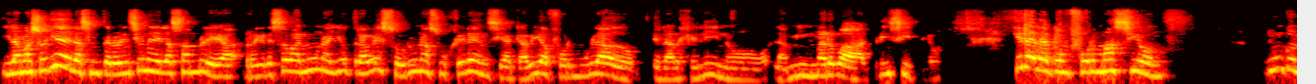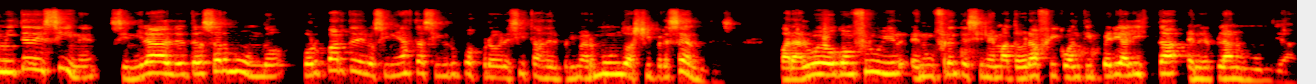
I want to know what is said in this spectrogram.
Y la mayoría de las intervenciones de la Asamblea regresaban una y otra vez sobre una sugerencia que había formulado el argelino Lamin Merva al principio, que era la conformación de un comité de cine similar al del tercer mundo por parte de los cineastas y grupos progresistas del primer mundo allí presentes, para luego confluir en un frente cinematográfico antiimperialista en el plano mundial.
